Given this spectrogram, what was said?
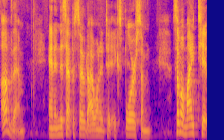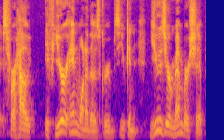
of them. And in this episode, I wanted to explore some some of my tips for how if you're in one of those groups, you can use your membership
